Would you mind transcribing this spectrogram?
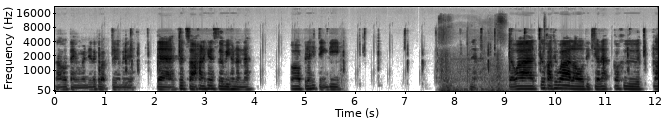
เราก็แต่งแบบนี้แล้วก็แบบเดินไปเลย แต่คือสามารถแค่เซอร์วีเท่านั้นนะ ก็เป็นอะไรที่เจ๋งดี เนี่ยแต่ว่าด้วยความที่ว่าเราติดเชื้อแล้ว ก็คือเรา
